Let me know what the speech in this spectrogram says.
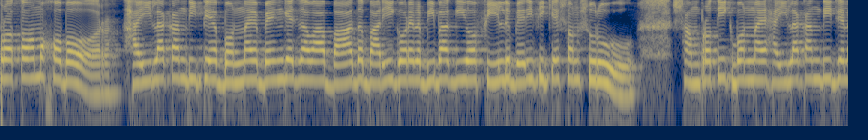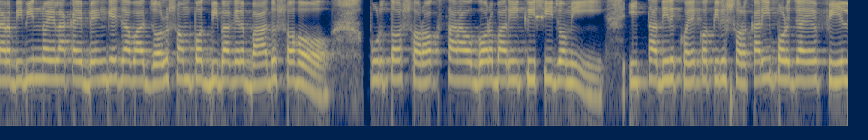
প্রথম খবর, হাইলাকান্দিতে বন্যায় ব্যঙ্গে যাওয়া বাদ বাড়িঘরের বিভাগীয় ফিল্ড ভেরিফিকেশন শুরু। সাম্প্রতিক বন্যায় হাইলাকান্দি জেলার বিভিন্ন এলাকায় ব্যঙ্গে যাওয়া জল সম্পদ বিভাগের বাঁধ সহ পূর্ত সড়ক ছাড়াও গড়বাড়ি কৃষি জমি ইত্যাদির ক্ষয়ক্ষতির সরকারি পর্যায়ে ফিল্ড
